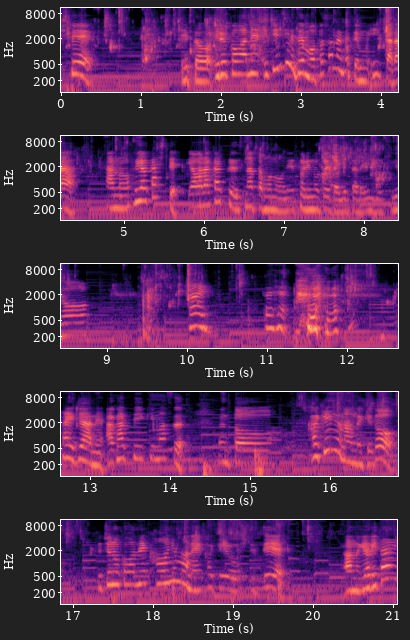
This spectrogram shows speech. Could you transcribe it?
してえっ、といる子はね一日で全部落とさなくてもいいからあのふやかして柔らかくなったものをね取り除いてあげたらいいですよ。はい。大変。はいじゃあね上がっていきます。うんとかけ湯なんだけどうちの子はね顔にもねかけ湯をしててあのやりたい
